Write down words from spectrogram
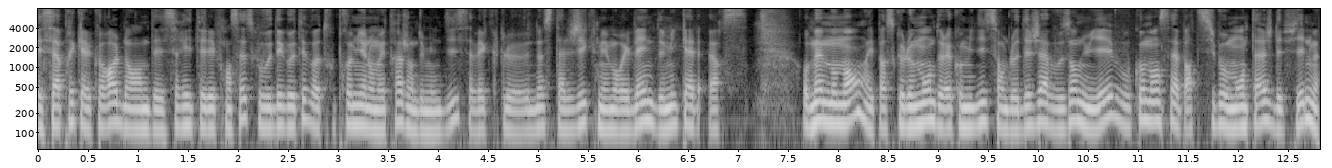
et c'est après quelques rôles dans des séries télé françaises que vous dégotez votre premier long métrage en 2010 avec le nostalgique Memory Lane de Michael Hurst. Au même moment, et parce que le monde de la comédie semble déjà vous ennuyer, vous commencez à participer au montage des films,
